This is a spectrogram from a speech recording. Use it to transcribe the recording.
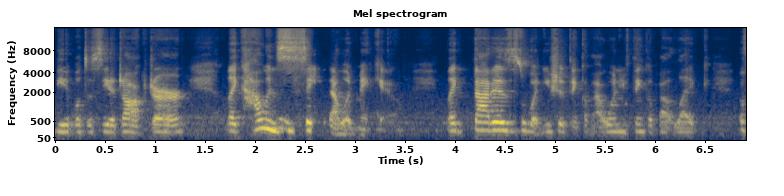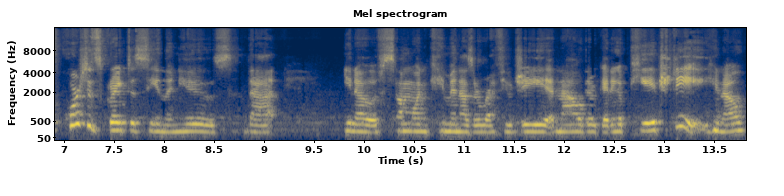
be able to see a doctor, like how insane that would make you. Like that is what you should think about when you think about like, of course, it's great to see in the news that you know, if someone came in as a refugee and now they're getting a PhD, you know,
